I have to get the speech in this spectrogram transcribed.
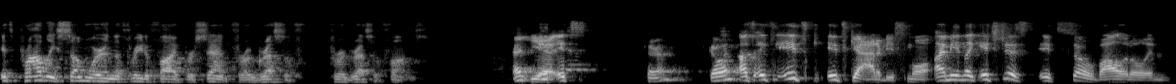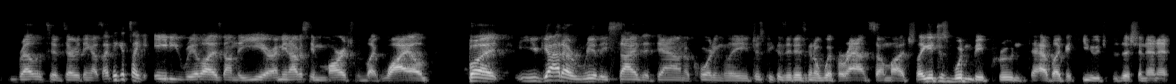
it's probably somewhere in the three to 5% for aggressive, for aggressive funds. And Yeah, it's Karen, go on. Uh, was- it's it's it's got to be small. I mean, like it's just it's so volatile and relative to everything else. I think it's like 80 realized on the year. I mean, obviously March was like wild, but you got to really size it down accordingly, just because it is going to whip around so much. Like it just wouldn't be prudent to have like a huge position in it.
